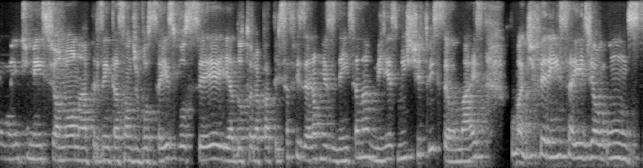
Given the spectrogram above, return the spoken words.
como a gente mencionou na apresentação de vocês, você e a doutora Patrícia fizeram residência na mesma instituição, mas com uma diferença aí de alguns,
